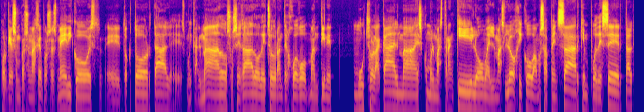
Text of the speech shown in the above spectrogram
Porque es un personaje, pues es médico, es eh, doctor, tal, es muy calmado, sosegado. De hecho, durante el juego mantiene mucho la calma, es como el más tranquilo, el más lógico, vamos a pensar quién puede ser, tal.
